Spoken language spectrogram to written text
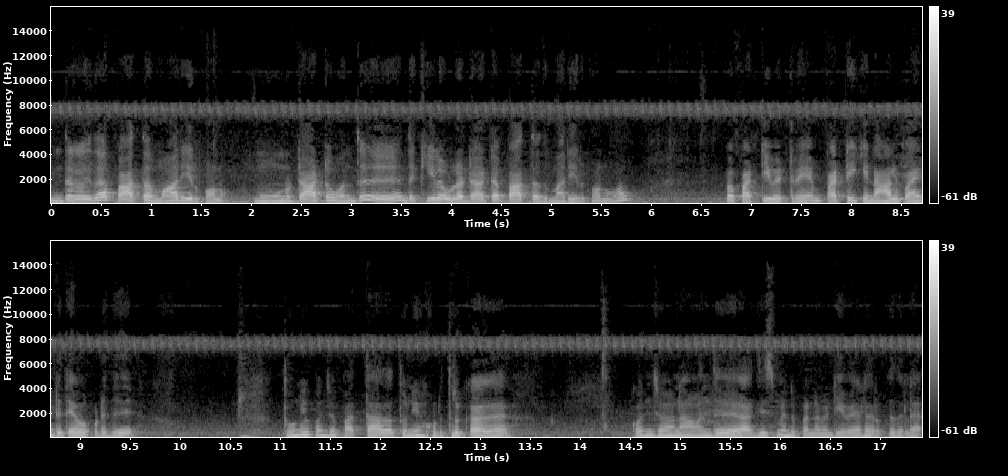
இந்த இதை பார்த்த மாதிரி இருக்கணும். மூணு டாட்டும் வந்து இந்த கீழே உள்ள டாட்டை பார்த்தது மாதிரி இருக்கணும். இப்போ பட்டி வெட்டுறேன். பட்டிக்கு நாலு பாயிண்ட் தேவைப்படுது. துணி கொஞ்சம் பத்தாத துணியை கொடுத்துருக்காங்க. கொஞ்சம் நான் வந்து அட்ஜஸ்ட்மெண்ட் பண்ண வேண்டிய வேலை இருக்குதுல்ல.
